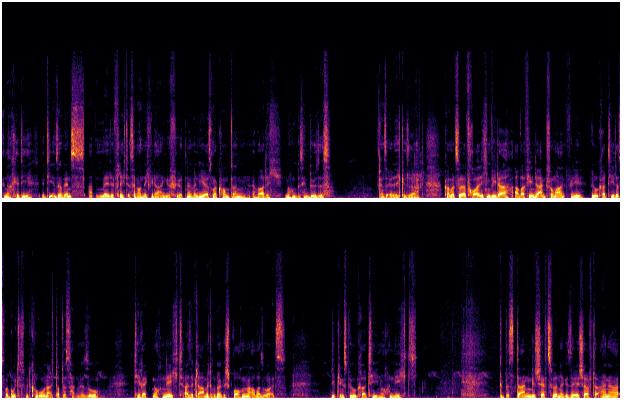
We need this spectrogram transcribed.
Wenn nachher die, die Insolvenzmeldepflicht ist ja noch nicht wieder eingeführt. Ne? Wenn die erstmal kommt, dann erwarte ich noch ein bisschen Böses. Ganz ehrlich gesagt. Kommen wir zu Erfreulichem wieder. Aber vielen Dank schon mal für die Bürokratie. Das war gut mit Corona. Ich glaube, das hatten wir so direkt noch nicht. Also klar haben wir drüber gesprochen, aber so als Lieblingsbürokratie noch nicht. Du bist dann geschäftsführender Gesellschafter einer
